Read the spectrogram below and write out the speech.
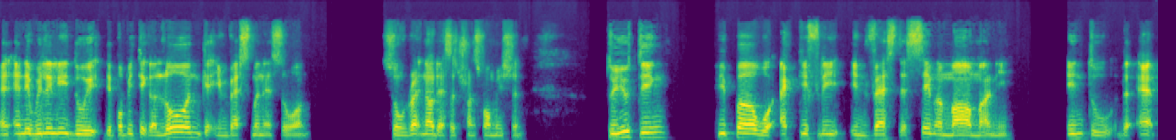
and, and they willingly do it. They probably take a loan, get investment, and so on. So right now there's a transformation. Do you think people will actively invest the same amount of money into the app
